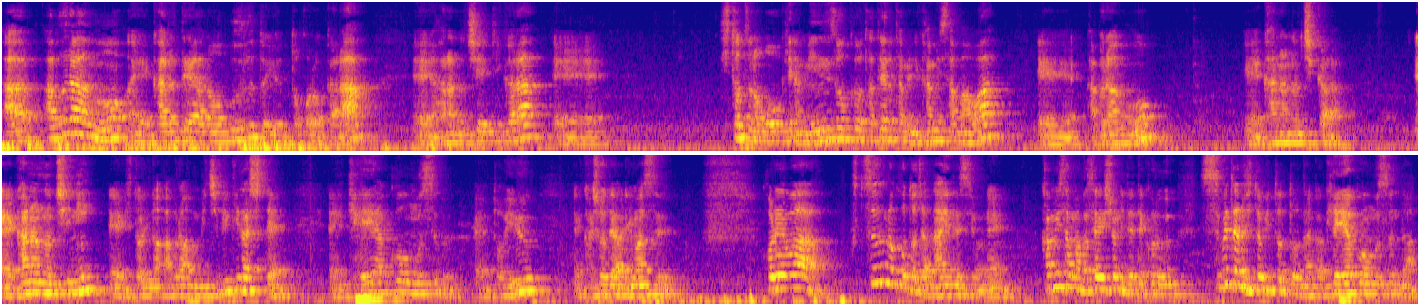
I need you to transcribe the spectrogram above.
アブラムを、えー、カルテアのウルというところから、えー、原の地域から、えー、一つの大きな民族を建てるために神様は、えー、アブラムを、えー、カナの地から、カナンの地に、一人のアブラを導き出して、契約を結ぶ、という箇所であります。これは普通のことじゃないですよね。神様が聖書に出てくる全ての人々となんか契約を結んだ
